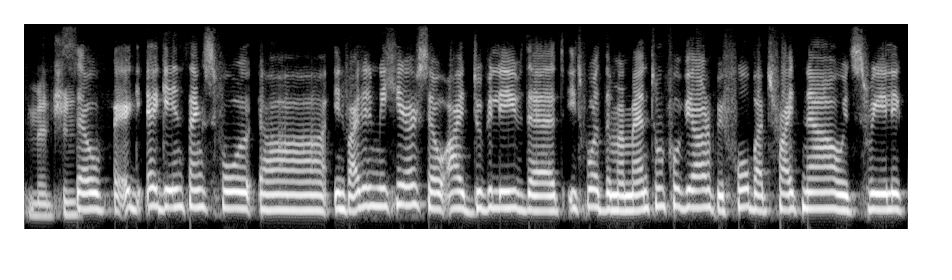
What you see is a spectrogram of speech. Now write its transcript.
mention. So again, thanks for uh, inviting me here. So I do believe that it was the momentum for VR before, but right now it's really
